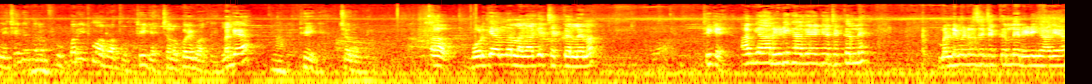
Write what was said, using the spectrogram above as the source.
नीचे की तरफ़ ऊपर ही मार रहा था ठीक है चलो कोई बात नहीं। लग गया? हाँ। ठीक है चलो भाई। अब बोर्ड के अंदर लगा के चेक कर लेना। ठीक है अब यहाँ रीडिंग आ गया क्या चेक कर ले? मल्टीमीटर से चेक कर ले रीडिंग आ गया।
